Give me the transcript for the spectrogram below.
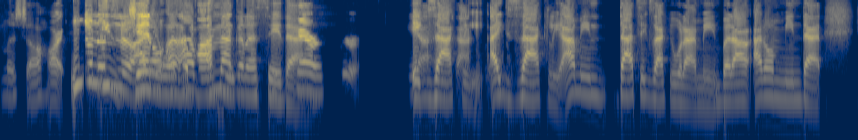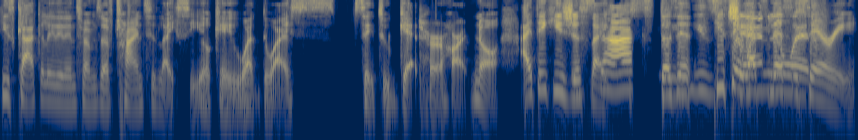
Michelle Hart. No, no, he's no. Genuine I am not gonna say that. Character. Yeah, exactly, exactly, exactly. I mean, that's exactly what I mean. But I, I don't mean that he's calculated in terms of trying to like see, okay, what do I say to get her heart? No, I think he's just exactly. like doesn't he's he say what's necessary?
